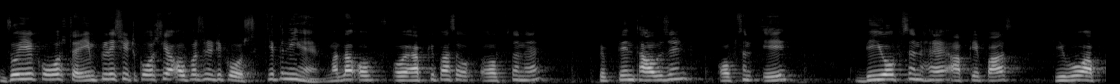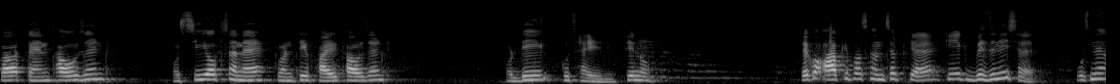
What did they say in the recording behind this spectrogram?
जो ये कॉस्ट है इम्प्लिसिट कॉस्ट या अपॉर्चुनिटी कॉस्ट कितनी है? मतलब आपके पास ऑप्शन है fifteen thousand option A B option है आपके पास कि वो आपका टेन थाउज़ेंड और सी ऑप्शन है ट्वेंटी फाइव थाउज़ेंड और डी कुछ है ही नहीं, तीनों। देखो, आपके पास कंसेप्ट क्या है कि एक बिज़नेस है, उसने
